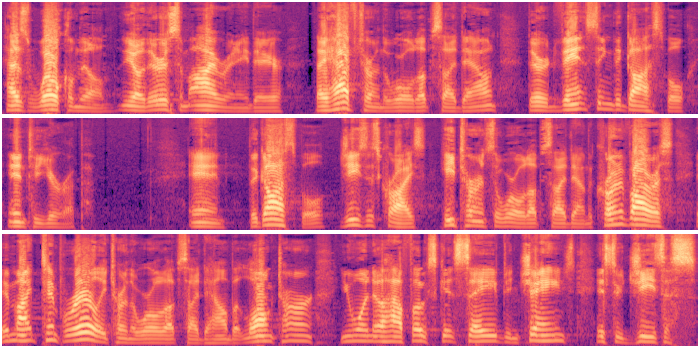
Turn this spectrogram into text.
has welcomed them. You know, there is some irony there. They have turned the world upside down. They're advancing the gospel into Europe. And the gospel, Jesus Christ, he turns the world upside down. The coronavirus, it might temporarily turn the world upside down, but long term, you want to know how folks get saved and changed? It's through Jesus.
